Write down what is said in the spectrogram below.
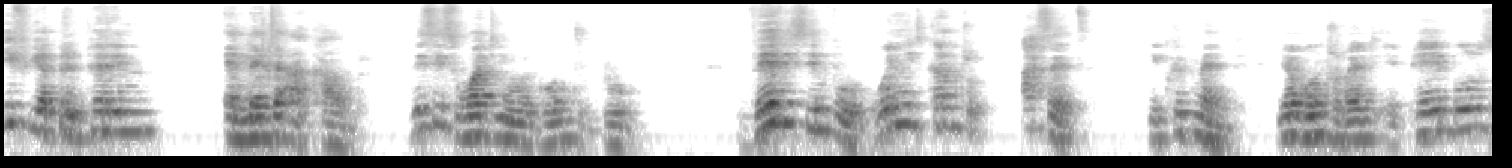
if you are preparing a ledger account, this is what you are going to do. Very simple. When it comes to assets, equipment, you are going to write a payables.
